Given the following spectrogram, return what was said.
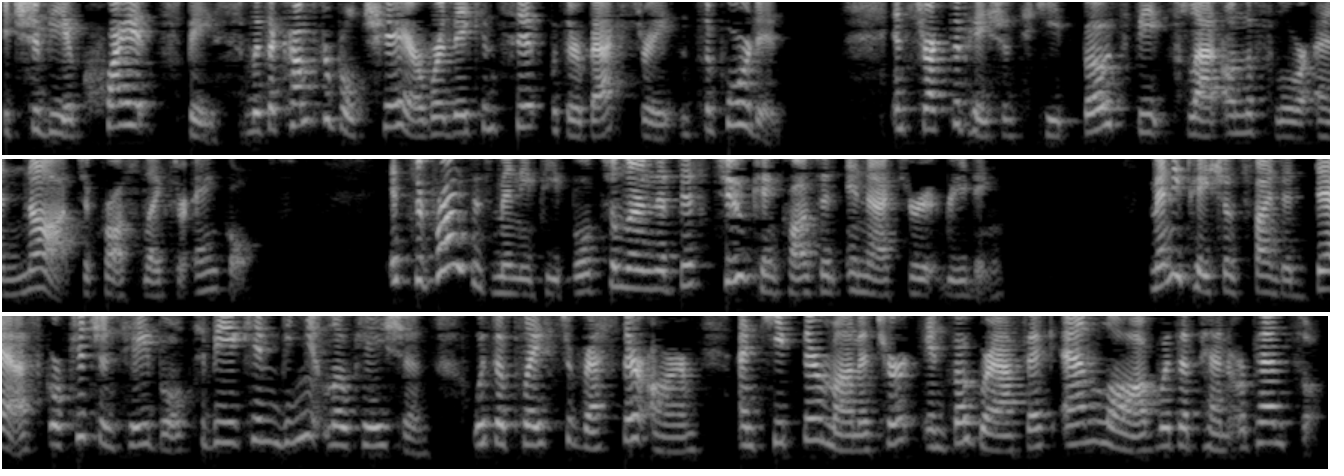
It should be a quiet space with a comfortable chair where they can sit with their back straight and supported. Instruct the patient to keep both feet flat on the floor and not to cross legs or ankles. It surprises many people to learn that this too can cause an inaccurate reading. Many patients find a desk or kitchen table to be a convenient location with a place to rest their arm and keep their monitor, infographic, and log with a pen or pencil.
